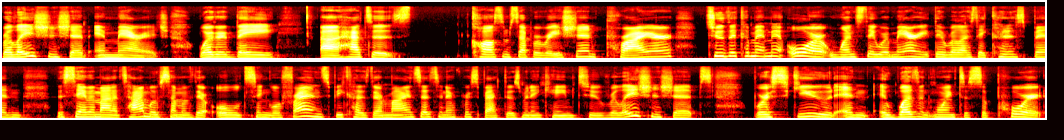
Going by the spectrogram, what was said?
relationship and marriage. Whether they uh, had to cause some separation prior to the commitment, or once they were married, they realized they couldn't spend the same amount of time with some of their old single friends because their mindsets and their perspectives when it came to relationships were skewed and it wasn't going to support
